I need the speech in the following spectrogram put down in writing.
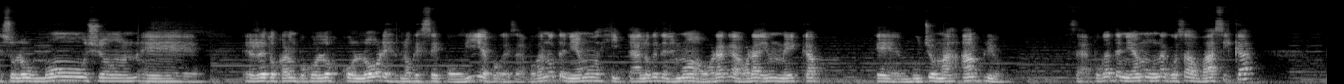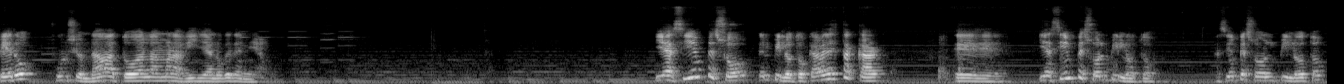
slow motion, eh, retocar un poco los colores, lo que se podía, porque en esa época no teníamos digital lo que tenemos ahora, que ahora hay un make-up eh, mucho más amplio. En esa época teníamos una cosa básica, pero funcionaba toda la maravilla lo que teníamos. Y así empezó el piloto. Cabe destacar, eh, y así empezó el piloto. Así empezó el piloto.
